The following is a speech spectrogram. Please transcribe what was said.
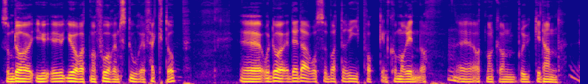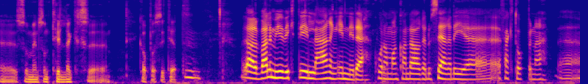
som da gjør at man får en stor effekttopp. Eh, og da, det er der også batteripakken kommer inn, da. Mm. Eh, at man kan bruke den eh, som en sånn tilleggskapasitet. Mm. Det er veldig mye viktig læring inn i det, hvordan man kan da redusere de effekthoppene effekttoppene. Eh,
